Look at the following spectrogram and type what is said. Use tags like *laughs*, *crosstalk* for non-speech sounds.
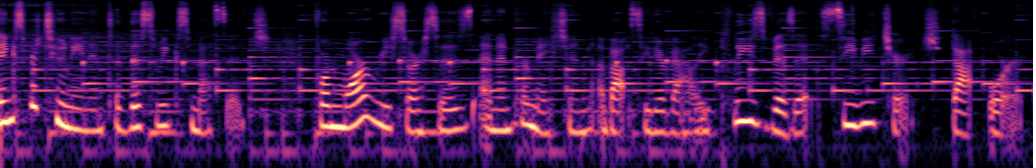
Thanks for tuning into this week's message. For more resources and information about Cedar Valley, please visit cvchurch.org.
